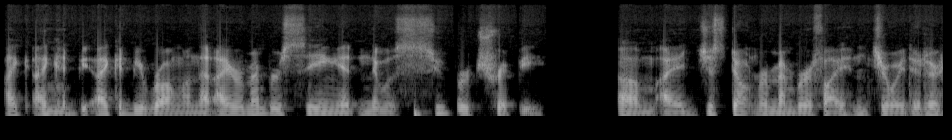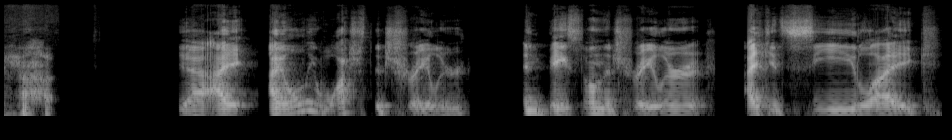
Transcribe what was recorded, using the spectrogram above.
I, I Mhm. could be I could be wrong on that. I remember seeing it and it was super trippy. Um, I just don't remember if I enjoyed it or not. yeah, I I only watched the trailer, and based on the trailer, I could see like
